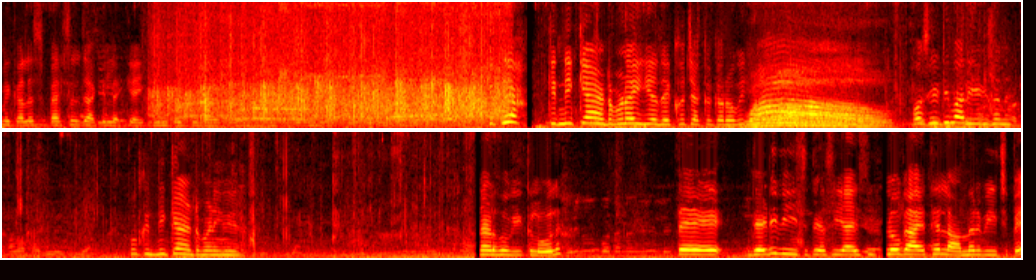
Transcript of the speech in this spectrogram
ਮੈਂ ਕੱਲ ਸਪੈਸ਼ਲ ਜਾ ਕੇ ਲੈ ਕੇ ਆਈ ਸੀ ਟੋਪੀ ਲੈ ਕਿੱਥੇ ਆ? ਕਿੰਨੀ ਘੈਂਟ ਬਣਾਈ ਹੈ ਦੇਖੋ ਚੈੱਕ ਕਰੋ ਵੀ। ਵਾਓ ਉਹ ਸੀਟੀ ਮਾਰੀ ਹੈ ਕਿਸੇ ਨੇ। ਉਹ ਕਿੰਨੀ ਘੈਂਟ ਬਣੀ ਹੋਈ ਹੈ ਨਾਲ ਹੋ ਗਈ ਕਲੋਲ ਤੇ ਜਿਹੜੀ ਬੀਚ ਤੇ ਅਸੀਂ ਆਏ ਸੀ ਲੋਕ ਆਏ लामर बीच पे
